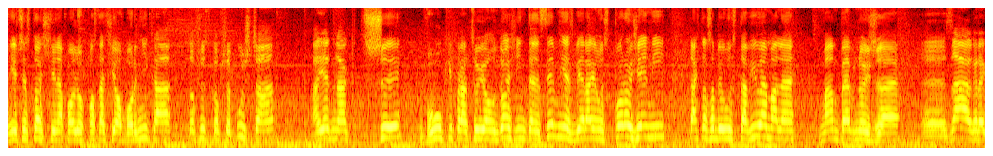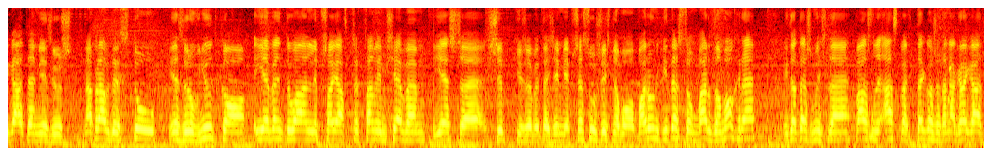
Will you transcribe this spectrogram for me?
nieczystości na polu w postaci obornika, to wszystko przepuszcza, a jednak trzy włóki pracują dość intensywnie, zbierają sporo ziemi. Tak to sobie ustawiłem, ale mam pewność, że za agregatem jest już naprawdę stół, jest równiutko i ewentualny przejazd przed samym siewem jeszcze szybki, żeby te ziemię przesuszyć, no bo warunki też są bardzo mokre i to też myślę ważny aspekt tego, że ten agregat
